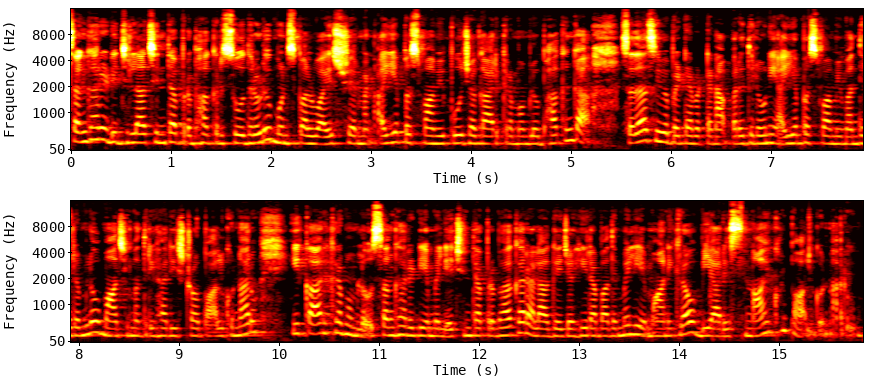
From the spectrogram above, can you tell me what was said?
సంగారెడ్డి జిల్లా చింతా ప్రభాకర్ సోదరుడు municipal vice chairman Ayyappa Swamy పూజ కార్యక్రమంలో భాగంగా సదాశివపేట పట్టణ పరిధిలోని అయ్యప్ప స్వామి మందిరంలో మాజీ మంత్రి హరీష్ రావు పాల్గొన్నారు. ఈ కార్యక్రమంలో సంగారెడ్డి ఎమ్మెల్యే చింతా ప్రభాకర్ అలాగే జహీరాబాద్ ఎమ్మెల్యే మాణిక్రావు బీఆర్ఎస్ నాయకులు పాల్గొన్నారు.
